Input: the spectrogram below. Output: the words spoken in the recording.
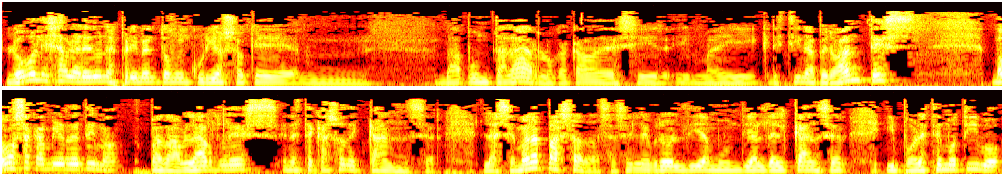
Luego les hablaré de un experimento muy curioso que mm, va a apuntalar lo que acaba de decir Irma y Cristina, pero antes vamos a cambiar de tema para hablarles, en este caso, de cáncer. La semana pasada se celebró el Día Mundial del Cáncer y por este motivo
